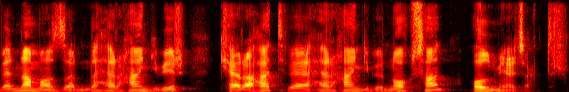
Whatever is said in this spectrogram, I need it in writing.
ve namazlarında herhangi bir kerahat veya herhangi bir noksan olmayacaktır.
